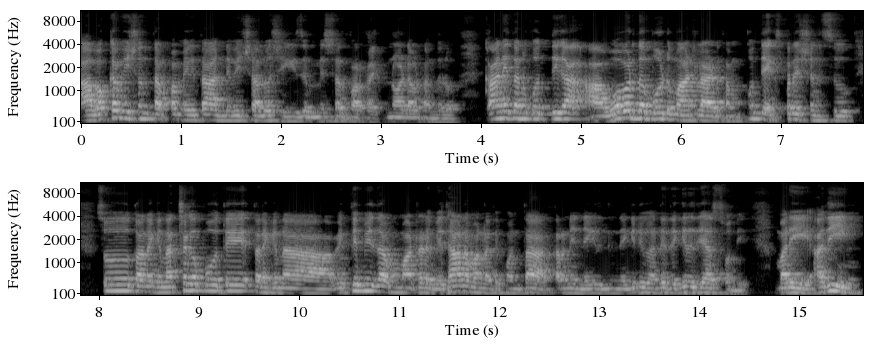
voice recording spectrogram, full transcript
ఆ ఒక్క విషయం తప్ప మిగతా అన్ని విషయాలు షీఈ్ మిస్టర్ పర్ఫెక్ట్ నో డౌట్ అందులో. కానీ తను కొద్దిగా ఆ ఓవర్ ద బోర్డు మాట్లాడటం కొద్ది ఎక్స్ప్రెషన్స్ సో తనకి నచ్చకపోతే తనకి నా వ్యక్తి మీద మాట్లాడే విధానం అన్నది కొంత తనని నెగిటివ్ అంటే దగ్గర చేస్తుంది. మరి అది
